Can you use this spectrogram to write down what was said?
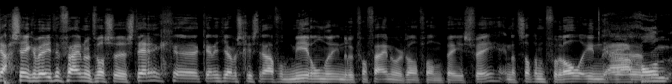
Ja, zeker weten. Feyenoord was eh, sterk. Kenneth, jij was gisteravond meer onder de indruk van Feyenoord dan van PSV. En dat zat hem vooral in Ja, eh, gewoon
